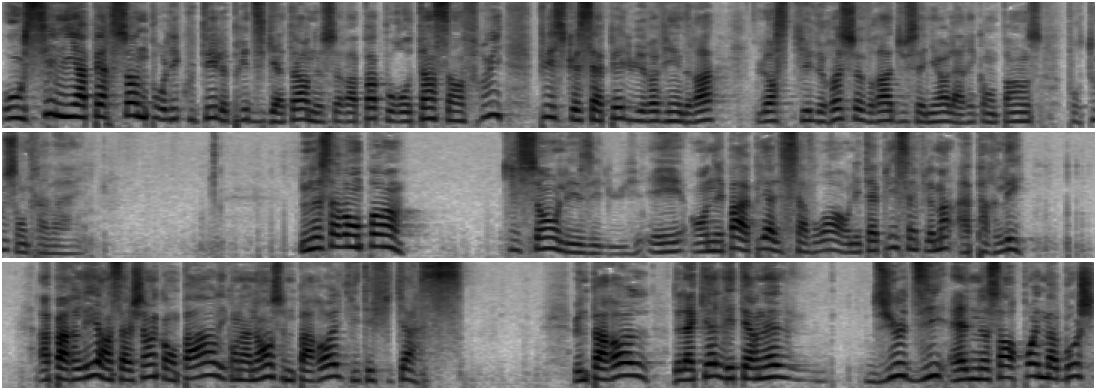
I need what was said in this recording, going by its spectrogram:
ou s'il n'y a personne pour l'écouter, le prédicateur ne sera pas pour autant sans fruit, puisque sa paix lui reviendra lorsqu'il recevra du Seigneur la récompense pour tout son travail. Nous ne savons pas qui sont les élus, et on n'est pas appelé à le savoir, on est appelé simplement à parler. À parler en sachant qu'on parle et qu'on annonce une parole qui est efficace. Une parole de laquelle l'Éternel Dieu dit, elle ne sort point de ma bouche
